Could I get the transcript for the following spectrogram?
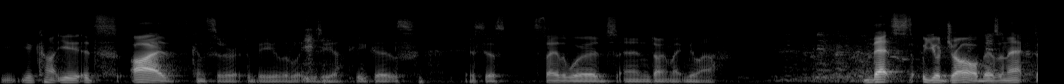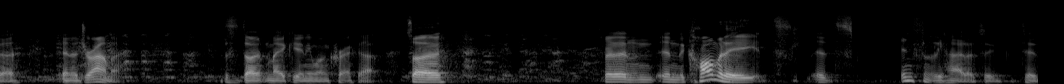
you, you can't. You, it's I consider it to be a little easier because it's just say the words and don't make me laugh. That's your job as an actor in a drama. Just don't make anyone crack up. So. But in, in the comedy, it's, it's infinitely harder to, to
